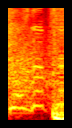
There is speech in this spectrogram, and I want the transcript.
Cause the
